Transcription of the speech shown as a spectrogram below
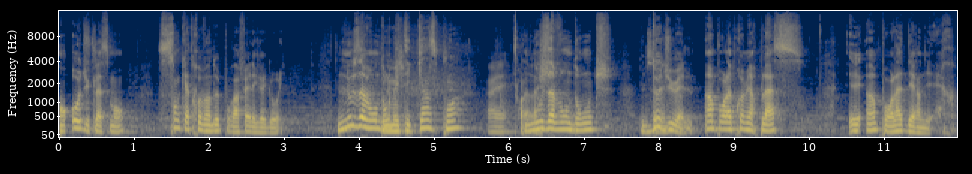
En haut du classement, 182 pour Raphaël et Grégory. Nous avons Vous donc nous mettez 15 points Ouais. Oh nous vache. avons donc Une deux duels, un pour la première place et un pour la dernière.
